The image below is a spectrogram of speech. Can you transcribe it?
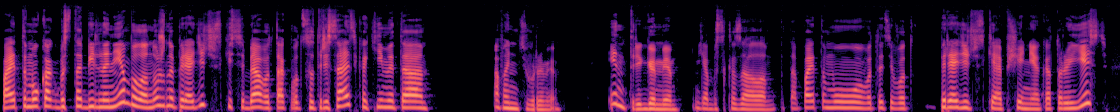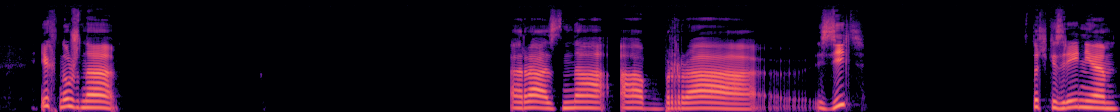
Поэтому как бы стабильно не было, нужно периодически себя вот так вот сотрясать какими-то авантюрами, интригами, я бы сказала. Поэтому вот эти вот периодические общения, которые есть, их нужно разнообразить с точки зрения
